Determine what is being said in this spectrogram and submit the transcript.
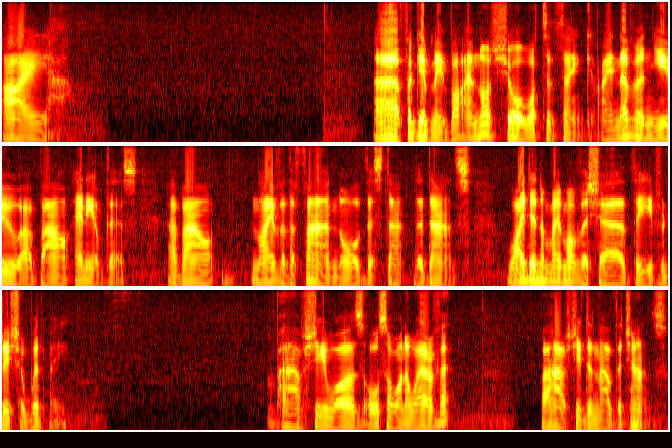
I... Uh, forgive me, but I'm not sure what to think. I never knew about any of this, about neither the fan nor the, the dance. Why didn't my mother share the tradition with me? Perhaps she was also unaware of it? Perhaps she didn't have the chance.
